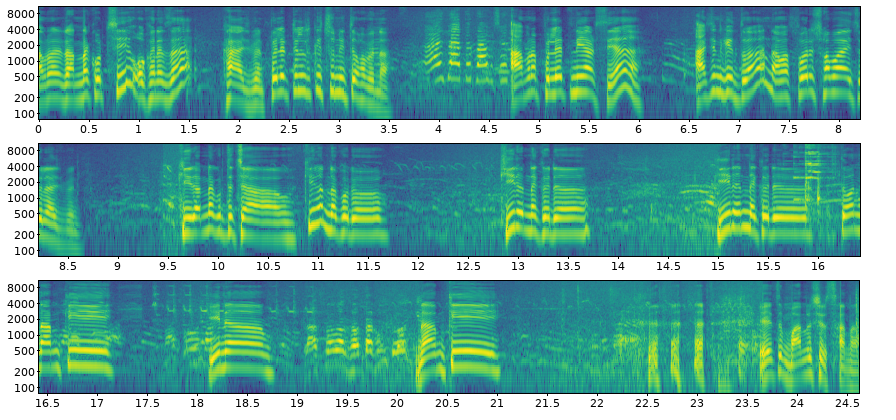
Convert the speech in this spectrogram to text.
আমরা রান্না করছি ওখানে যা খাই আসবেন। প্লেট টেলেট কিছু নিতে হবে না। আমরা প্লেট নিয়ে আসছি হ্যাঁ? আসেন কিন্তু হ্যাঁ নামাজ পরে সবাই চলে আসবেন। কি রান্না করতে চাও? কি রান্না করো? কি রান্না করো? কি রান্না করো? তোমার নাম কি? কি নাম? নাম কি? এই তো মানুষের ছানা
